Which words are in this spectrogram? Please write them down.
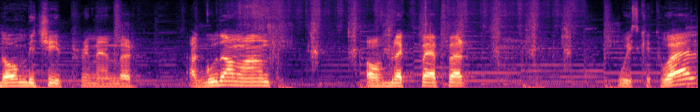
Don't be cheap, remember. A good amount of black pepper whisk it well.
